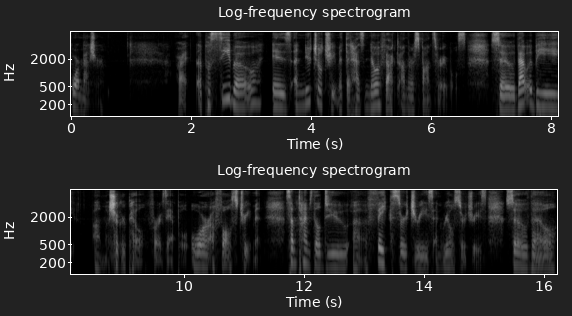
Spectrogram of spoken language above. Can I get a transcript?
or measure. All right, a placebo is a neutral treatment that has no effect on the response variables. So that would be um, a sugar pill, for example, or a false treatment. Sometimes they'll do uh, fake surgeries and real surgeries. So they'll,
